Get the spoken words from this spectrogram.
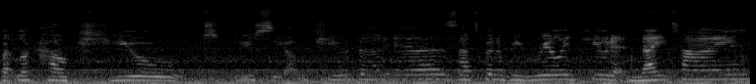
But look how cute. You see how cute that is? That's going to be really cute at nighttime.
